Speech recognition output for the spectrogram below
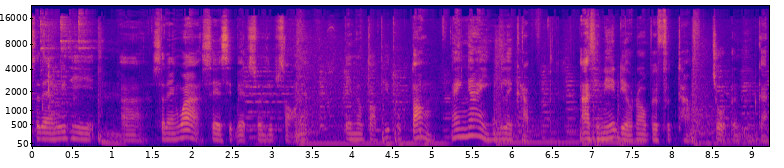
แสดงวิธีแสดงว่าเศษ 11 ส่วน 12 เนี่ย เป็นคำตอบที่ถูกต้องง่ายๆอย่างนี้เลยครับอาทีนี้เดี๋ยวเราไปฝึกทำโจทย์อื่นๆกัน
